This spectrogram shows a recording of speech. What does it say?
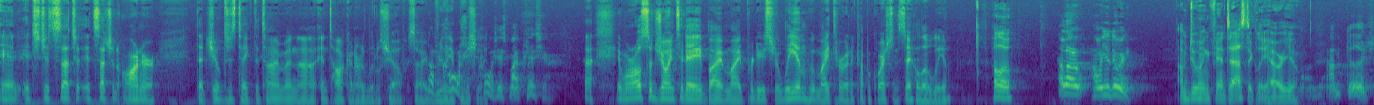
And it's just such a, it's such an honor that you'll just take the time and uh, and talk on our little show. So I of really course, appreciate it. Of course, it. it's my pleasure. and we're also joined today by my producer Liam, who might throw in a couple questions. Say hello, Liam. Hello. Hello, how are you doing? I'm doing fantastically. How are you? I'm good.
